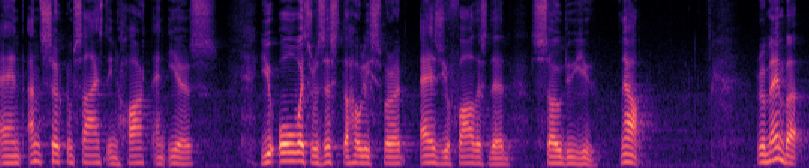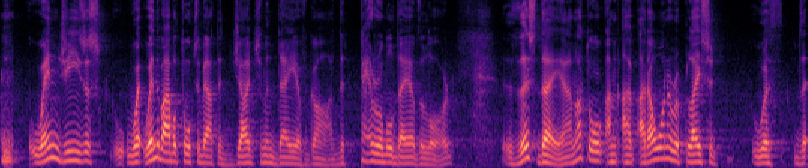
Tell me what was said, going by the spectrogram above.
and uncircumcised in heart and ears, you always resist the Holy Spirit as your fathers did, so do you. Now, remember, when Jesus, when the Bible talks about the judgment day of God, the terrible day of the Lord, this day, and I'm not, I'm, I don't want to replace it with the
